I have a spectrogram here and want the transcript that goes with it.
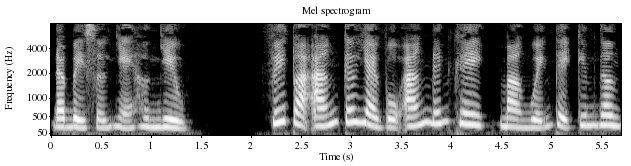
đã bị xử nhẹ hơn nhiều. Phía tòa án kéo dài vụ án đến khi mà Nguyễn Thị Kim Ngân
